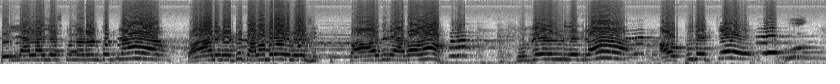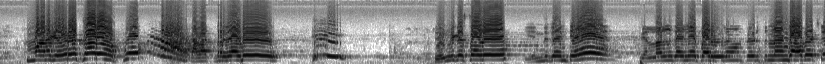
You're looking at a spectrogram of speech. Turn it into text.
పెళ్ళి ఎలా చేసుకున్నాడు అనుకుంటున్నా? తాళి కట్టి తలంబరాలు పోసి. కాదు రాదా కుబేరుడి దగ్గర అప్పు తెచ్చి మనకెవరు ఇస్తారు అప్పు? కలెక్టర్ గారు ఎందుకు ఇస్తాడు? ఎందుకంటే పిల్లలకనే పరిశ్రమ పెడుతున్నాం కాబట్టి.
